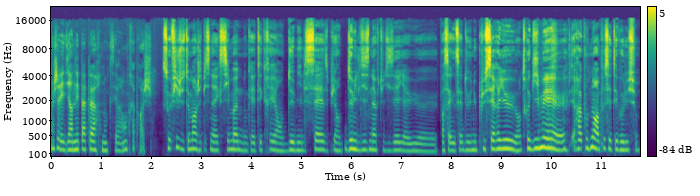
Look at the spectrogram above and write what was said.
Moi, j'allais dire n'aie pas peur, donc c'est vraiment très proche. Sophie, justement, j'ai pisciné avec Simone, donc a été créée en 2016, puis en 2019, tu disais, il y a eu, euh, enfin, c'est devenu plus sérieux entre guillemets. Euh. Raconte-nous un peu cette évolution.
